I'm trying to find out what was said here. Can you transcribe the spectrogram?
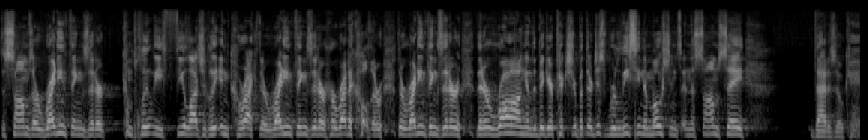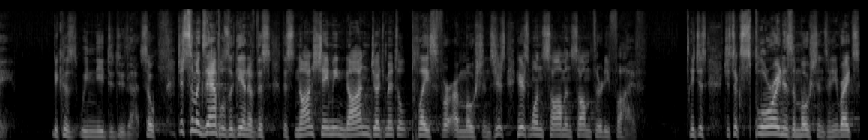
the Psalms are writing things that are completely theologically incorrect. They're writing things that are heretical. They're, they're writing things that are, that are wrong in the bigger picture, but they're just releasing emotions. And the Psalms say, that is okay because we need to do that. So, just some examples again of this, this non shaming, non judgmental place for our emotions. Here's, here's one psalm in Psalm 35. He's just, just exploring his emotions, and he writes,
